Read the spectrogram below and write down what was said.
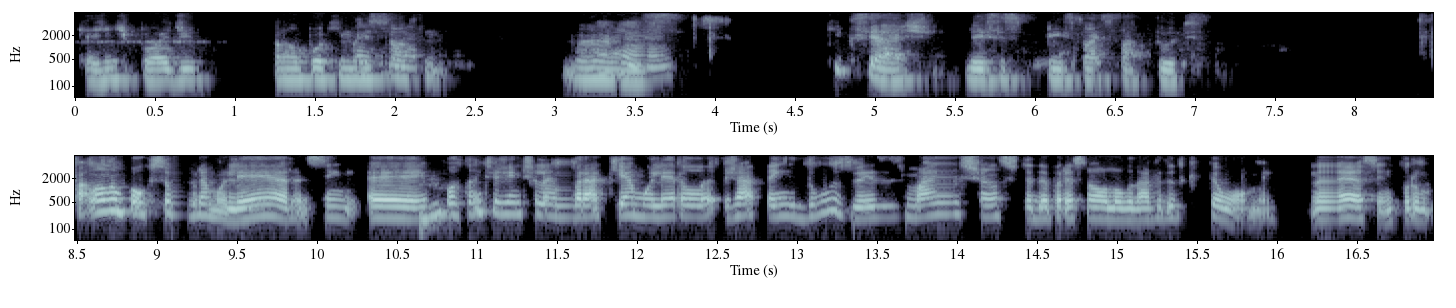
que a gente pode falar um pouquinho mais uhum. só Mas uhum. o que, que você acha desses principais fatores? Falando um pouco sobre a mulher, assim, é uhum. importante a gente lembrar que a mulher ela já tem duas vezes mais chances de ter depressão ao longo da vida do que o homem, né? Assim, por,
